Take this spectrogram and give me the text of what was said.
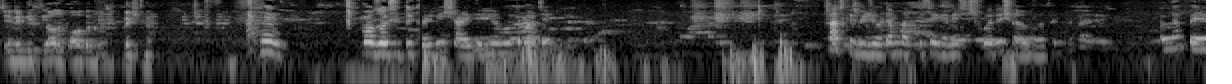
চিনি দিছি অল্প অল্প বেশি না। হুম মজা হইছে তুই তৈরি সাড়ে তিনটের মতো বাজে। আজকে ভিডিওটা আমি ভাবতেছি এখানে শেষ করে দিই সবাই ভালো থাকবে আল্লাহ হাফেজ।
